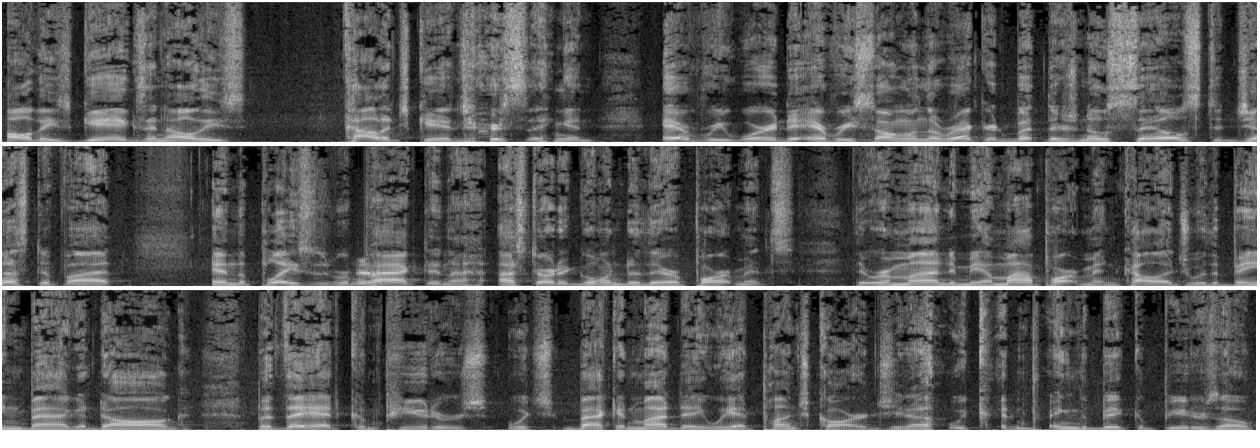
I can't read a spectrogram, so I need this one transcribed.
all these gigs, and all these college kids are singing every word to every song on the record, but there's no sales to justify it and the places were yeah. packed and I, I, started going to their apartments that reminded me of my apartment in college with a beanbag a dog. But they had computers which back in my day we had punch cards you know? We couldn't bring the big computers home.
